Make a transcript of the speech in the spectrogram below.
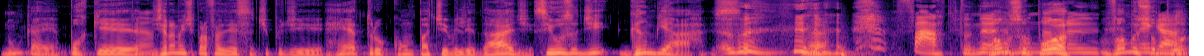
Nunca é, porque é. geralmente para fazer esse tipo de retrocompatibilidade se usa de gambiarras. né? Fato, né? Vamos supor, vamos supor,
